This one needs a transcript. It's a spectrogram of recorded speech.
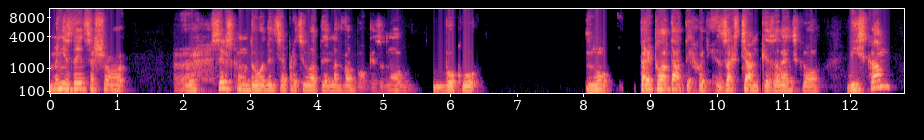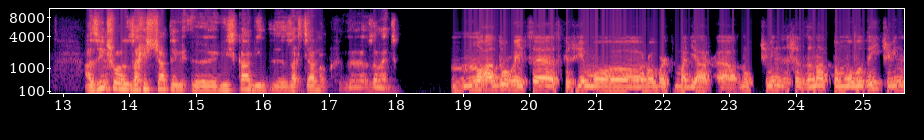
мені здається, що Сирському доводиться працювати на два боки. З одного боку, ну, перекладати хоч захтянки Зеленського військам, а з іншого захищати е, війська від е, захтянок е, Зеленського. Ну а другий це, скажімо, Роберт Мадяр. Е, Ну чи він ще занадто молодий, чи він,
